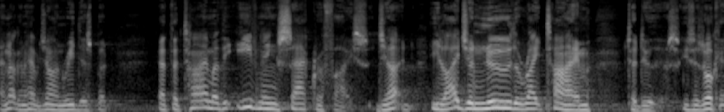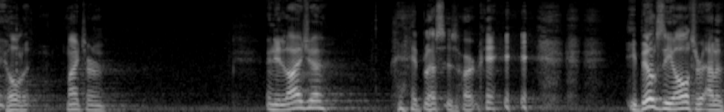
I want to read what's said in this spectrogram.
I'm not going to have John read this, but at the time of the evening sacrifice. Elijah knew the right time to do this. He says, Okay, hold it. My turn. And Elijah, bless his heart, he builds the altar out of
